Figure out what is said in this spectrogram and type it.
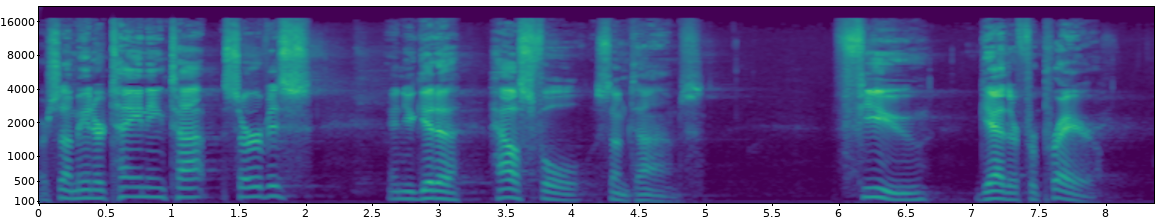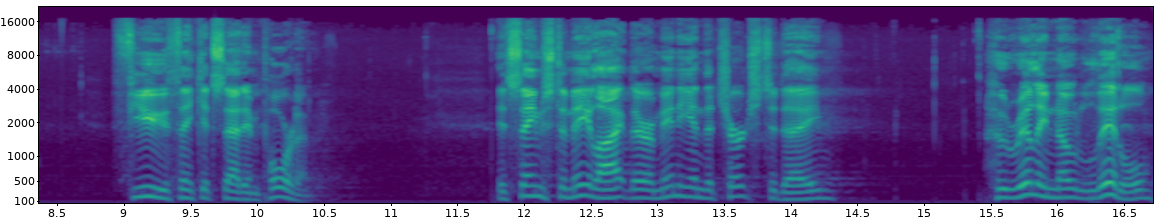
or some entertaining type service, and you get a house full sometimes. Few gather for prayer. Few think it's that important. It seems to me like there are many in the church today who really know little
